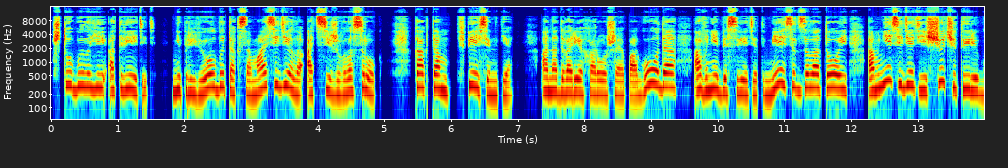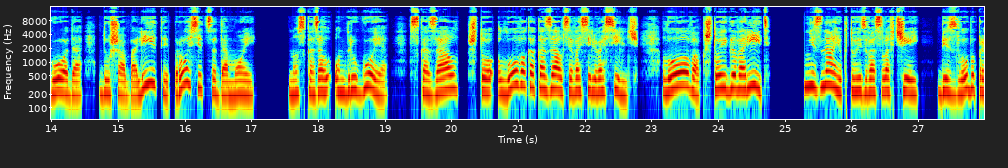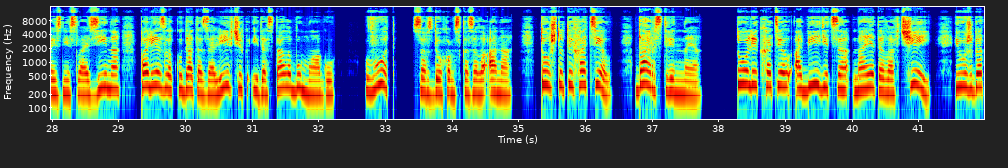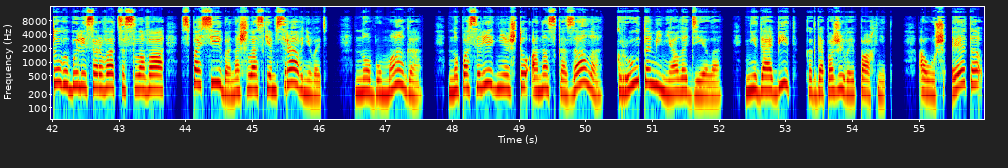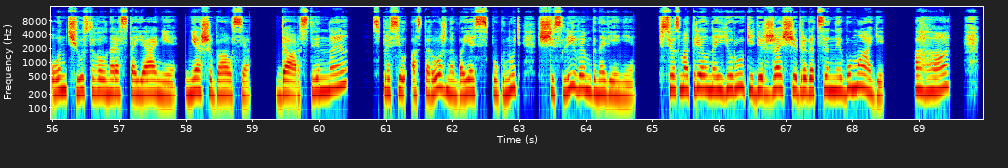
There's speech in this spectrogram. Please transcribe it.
Что было ей ответить? Не привел бы, так сама сидела, отсиживала срок. Как там в песенке? А на дворе хорошая погода, а в небе светит месяц золотой, а мне сидеть еще четыре года, душа болит и просится домой. Но сказал он другое. Сказал, что ловок оказался Василий Васильевич. Ловок, что и говорить. «Не знаю, кто из вас ловчей», — без злобы произнесла Зина, полезла куда-то за лифчик и достала бумагу. «Вот», — со вздохом сказала она, — «то, что ты хотел, дарственное». Толик хотел обидеться на это ловчей, и уж готовы были сорваться слова «Спасибо, нашла с кем сравнивать». Но бумага, но последнее, что она сказала, круто меняло дело. Не до обид, когда поживой пахнет. А уж это он чувствовал на расстоянии, не ошибался. «Дарственная?» — спросил осторожно, боясь спугнуть счастливое мгновение. Все смотрел на ее руки, держащие драгоценные бумаги. «Ага,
